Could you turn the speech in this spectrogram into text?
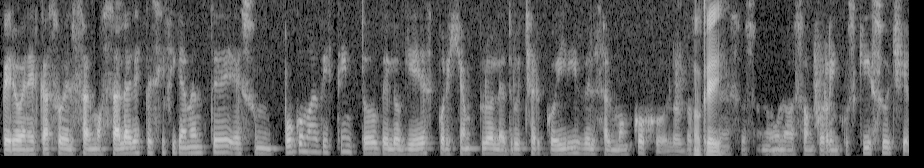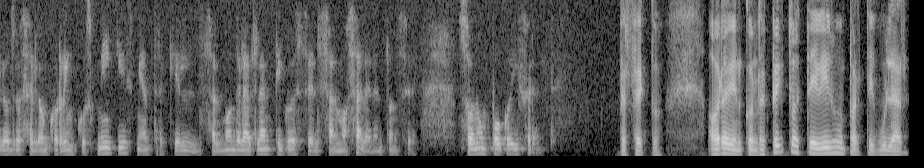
pero en el caso del salmo salar específicamente es un poco más distinto de lo que es, por ejemplo, la trucha arcoíris del salmón cojo. Los dos son, uno son Corrincus kisuch y el otro es el Oncorrincus micis, mientras que el salmón del Atlántico es el salmo salar, entonces son un poco diferentes. Perfecto. Ahora bien, con respecto a este virus en particular,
